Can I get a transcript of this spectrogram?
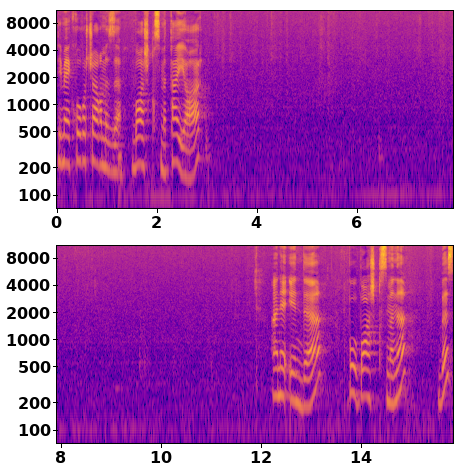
Demak qo'g'irchog'imizni bosh qismi tayyor. Ana endi bu bosh qismini biz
